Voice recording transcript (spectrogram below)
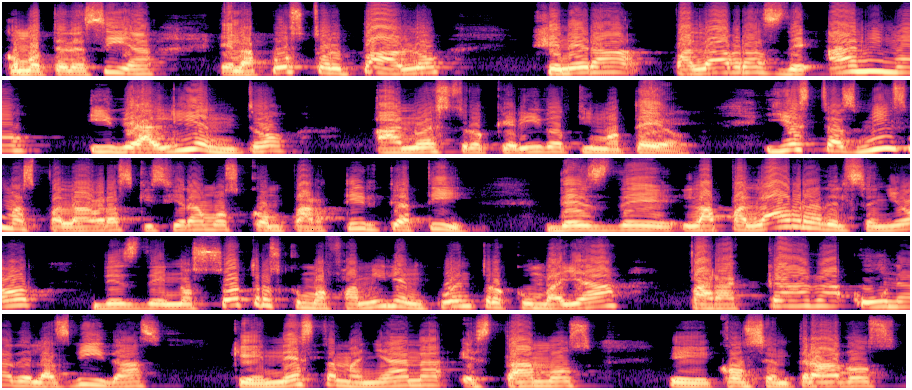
Como te decía, el apóstol Pablo genera palabras de ánimo y de aliento a nuestro querido Timoteo. Y estas mismas palabras quisiéramos compartirte a ti desde la palabra del Señor, desde nosotros como familia Encuentro Cumbayá, para cada una de las vidas que en esta mañana estamos eh, concentrados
